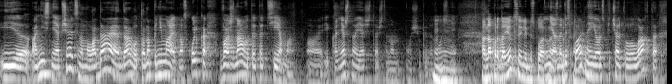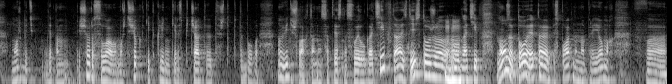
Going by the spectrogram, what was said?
и они с ней общается, она молодая, да, вот она понимает, насколько важна вот эта тема. А, и, конечно, я считаю, что нам очень повезло угу. с ней. Она, она продается или бесплатно? Не, она бесплатная, ее распечатала Лахта. Может быть, я там еще рассылала, может, еще какие-то клиники распечатают, чтобы это было. Ну, видишь, Лахта, она, соответственно, свой логотип, да, здесь тоже угу. логотип, но зато это бесплатно на приемах в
